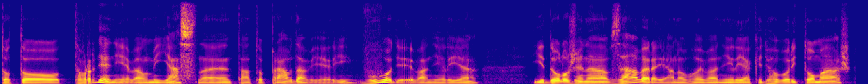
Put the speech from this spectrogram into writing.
Toto tvrdenie veľmi jasné, táto pravda viery v úvode Evanielia je doložená v závere Janovho Evanielia, keď hovorí Tomáš,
